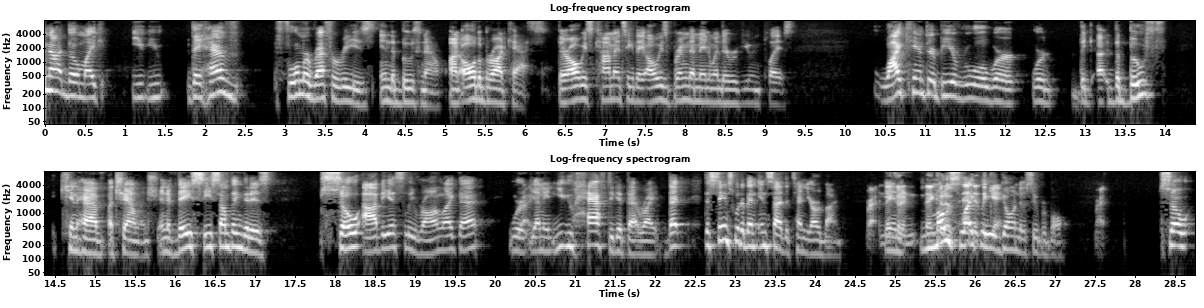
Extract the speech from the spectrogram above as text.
not though, Mike? You you they have former referees in the booth now on all the broadcasts. They're always commenting. They always bring them in when they're reviewing plays. Why can't there be a rule where where the uh, the booth can have a challenge, and if they see something that is so obviously wrong like that, where right. I mean, you, you have to get that right. That the Saints would have been inside the ten yard line, right? And, they most likely going to the Super Bowl, right? So,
